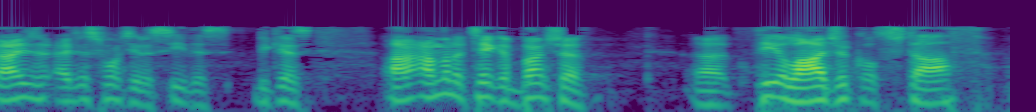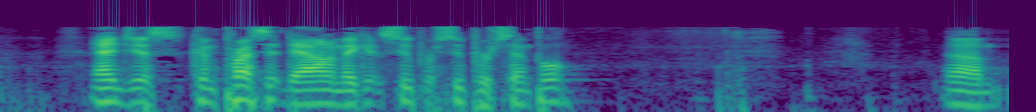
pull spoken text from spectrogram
I just, I just, want you to see this because I'm going to take a bunch of uh, theological stuff and just compress it down and make it super, super simple. Um,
